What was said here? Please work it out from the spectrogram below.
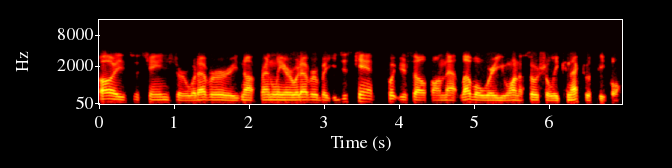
oh, he's just changed or whatever, or he's not friendly or whatever, but you just can't put yourself on that level where you want to socially connect with people.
